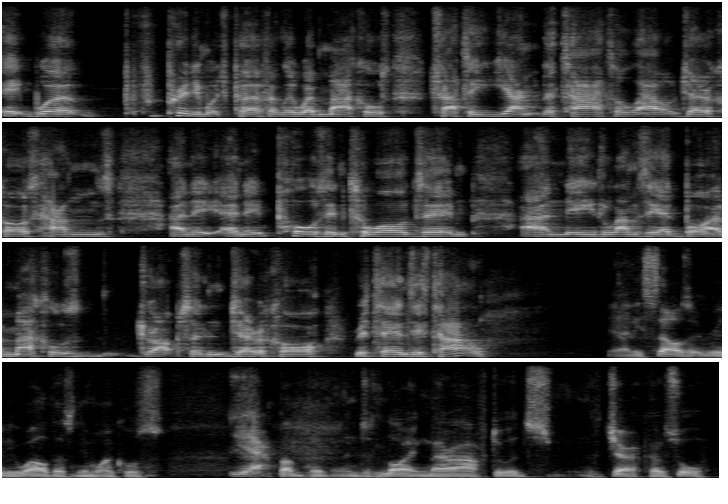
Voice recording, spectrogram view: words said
it worked pretty much perfectly when Michaels tried to yank the title out of Jericho's hands, and it and it pulls him towards him, and he lands the headbutt, and Michaels drops, and Jericho retains his title. Yeah, and he sells it really well, doesn't he, Michaels? Yeah. Bumping and then just lying there afterwards. Jericho sort of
